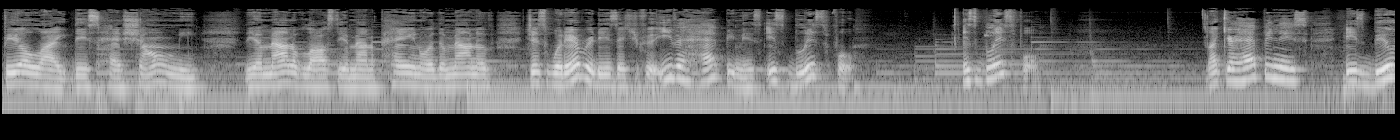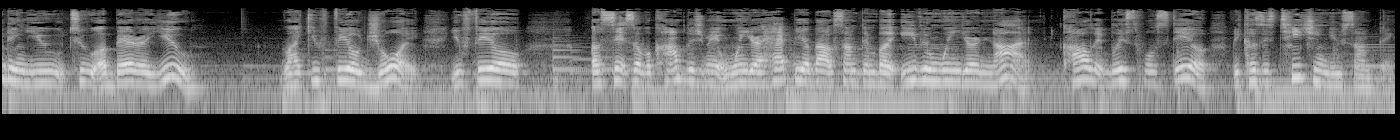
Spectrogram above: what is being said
feel like this has shown me? The amount of loss, the amount of pain, or the amount of just whatever it is that you feel, even happiness, is blissful. It's blissful. Like your happiness is building you to a better you. Like you feel joy. You feel a sense of accomplishment when you're happy about something, but even when you're not, call it blissful still because it's teaching you something.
